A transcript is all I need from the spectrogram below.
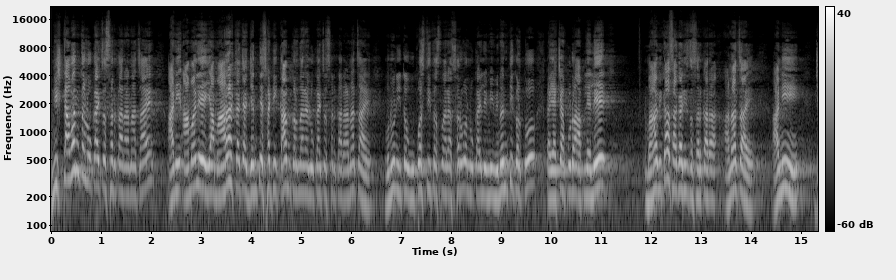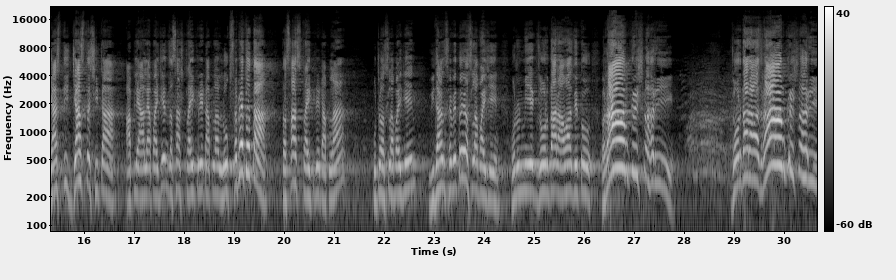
निष्ठावंत लोकांचं सरकार आणायचं आहे आणि आम्हाला या महाराष्ट्राच्या जनतेसाठी काम करणाऱ्या लोकांचं सरकार आणायचं आहे. म्हणून इथं उपस्थित असणाऱ्या सर्व लोकांना मी विनंती करतो का याच्या पुढं आपल्याला महाविकास आघाडीचं सरकार आणायचं आहे. आणि जास्तीत जास्त सीटा आपल्या आल्या पाहिजे. जसा स्ट्राईक रेट आपला लोकसभेत होता तसा स्ट्राईक रेट आपला कुठं असला पाहिजे? विधानसभेतही असला पाहिजे. म्हणून मी एक जोरदार आवाज देतो. रामकृष्ण हरी! जोरदार आवाज राम कृष्ण हरी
